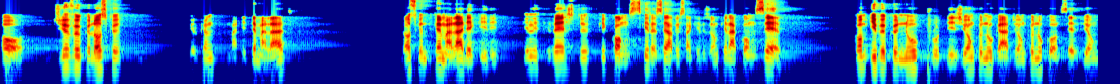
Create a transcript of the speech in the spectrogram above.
Or, Dieu veut que lorsque quelqu'un était malade, lorsque quelqu'un malade est guéri, qu'il reste, qu'il reste avec sa guérison, qu'il la conserve. Comme il veut que nous protégions, que nous gardions, que nous conservions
